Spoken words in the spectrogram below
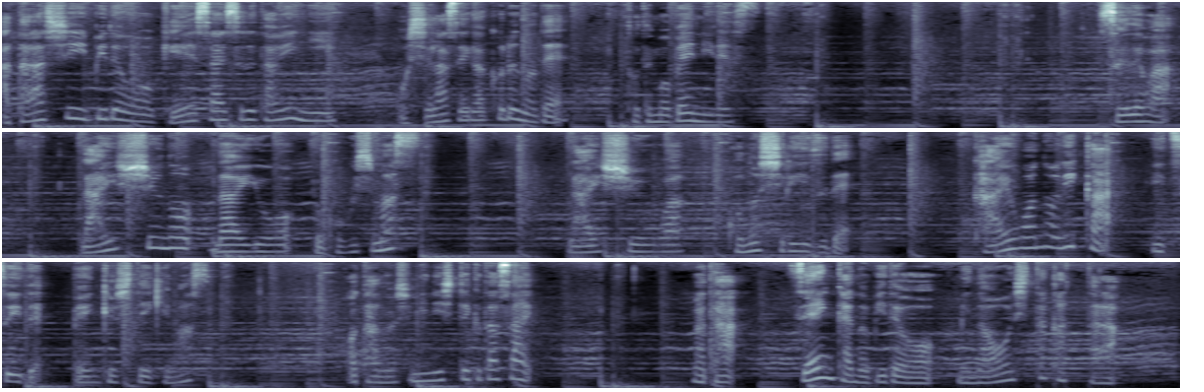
新しいビデオを掲載するたびにお知らせが来るので、とても便利です。それでは来週の内容を予告します。来週はこのシリーズで会話の理解について勉強していきます。お楽しみにしてください。また、前回のビデオを見直したかったら、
